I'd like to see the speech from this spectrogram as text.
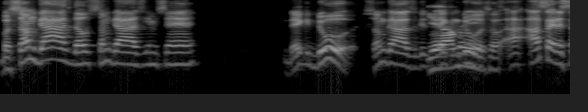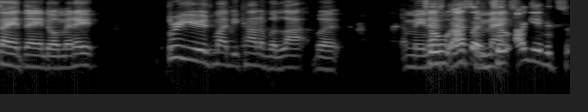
But some guys though, some guys, you know what I'm saying, they can do it. Some guys yeah, they can I mean, do it. So I, I say the same thing though, man. They three years might be kind of a lot, but I mean two, that's, that's I the max. Two, I give it. Two,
